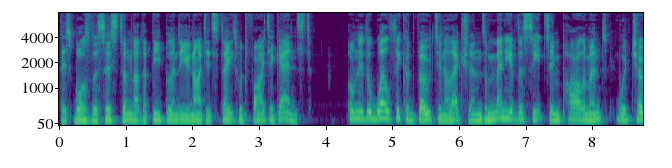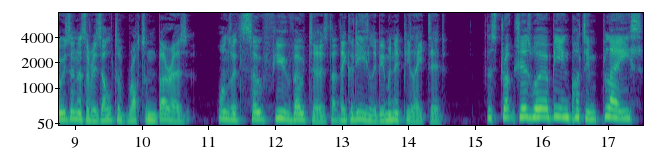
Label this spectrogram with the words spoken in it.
This was the system that the people in the United States would fight against. Only the wealthy could vote in elections, and many of the seats in Parliament were chosen as a result of rotten boroughs, ones with so few voters that they could easily be manipulated. The structures were being put in place,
